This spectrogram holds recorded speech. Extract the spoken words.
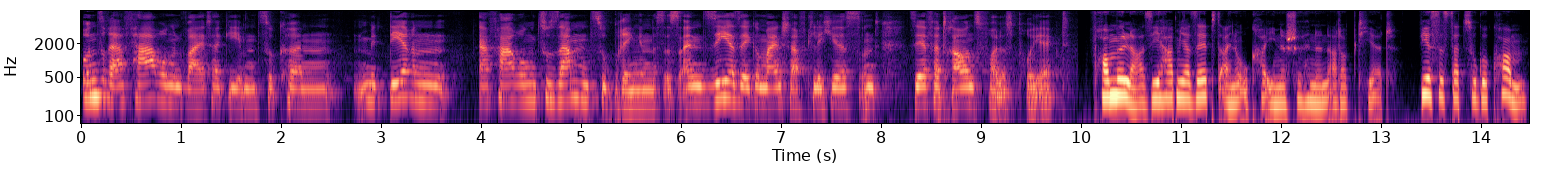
unsere Erfahrungen weitergeben zu können, mit deren Erfahrungen zusammenzubringen. Das ist ein sehr, sehr gemeinschaftliches und sehr vertrauensvolles Projekt. Frau Müller, Sie haben ja selbst eine ukrainische Hündin adoptiert. Wie ist es dazu gekommen?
